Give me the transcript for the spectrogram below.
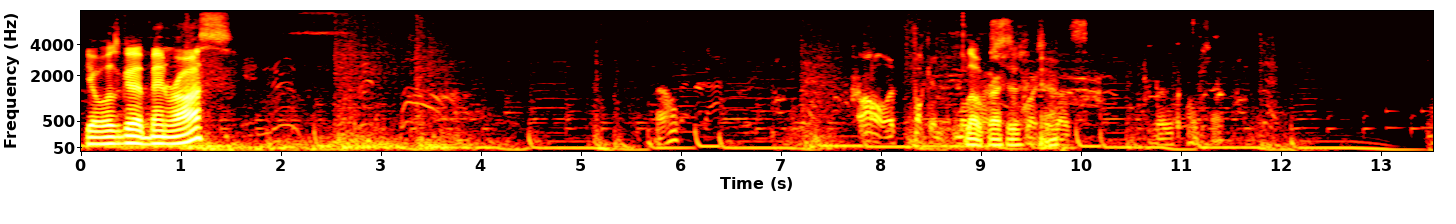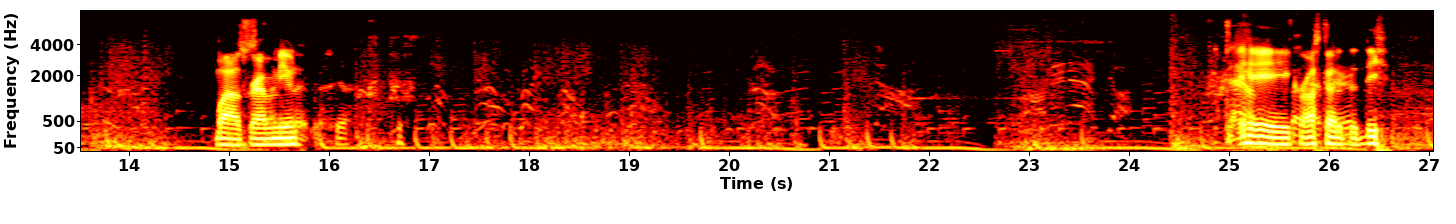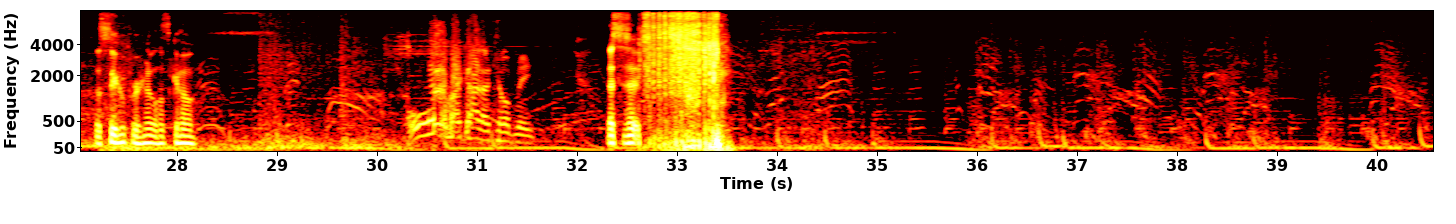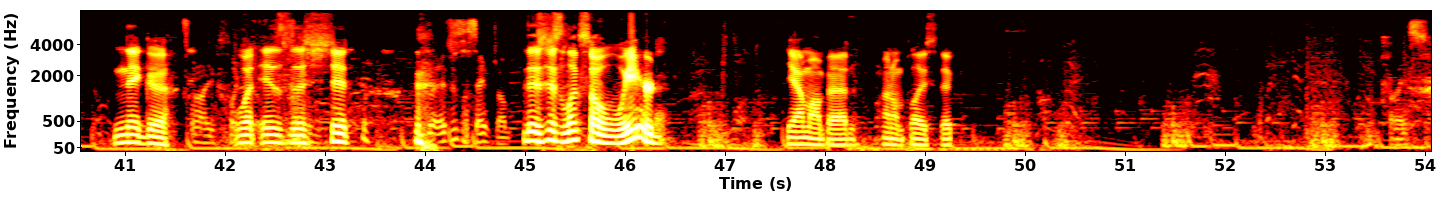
Yo, what's good, Ben Ross? Low crushes, Of course yeah. it does. Really. Wow, I was grab immune. Yeah. Damn, Hey, that- cross cut at the D, the super. Let's go. Oh my god, that killed me. This is it. Nigga, Oh, what is this shit? It's just a safe jump. This just looks so weird. Yeah, I'm on pad. I don't play stick. Nice.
